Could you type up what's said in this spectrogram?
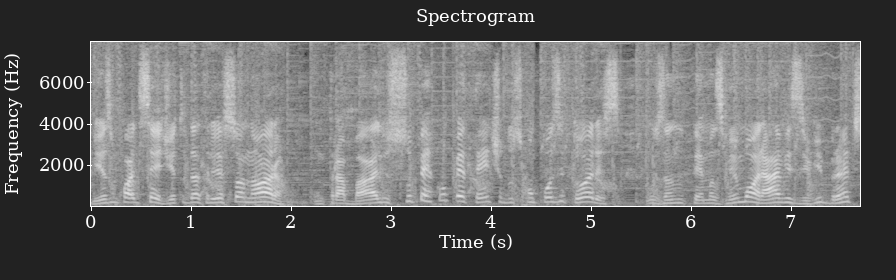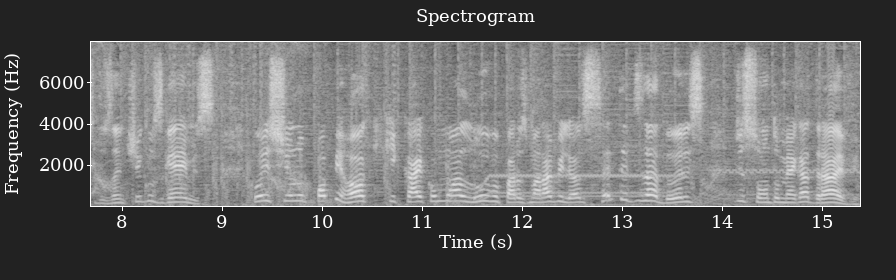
Mesmo pode ser dito da trilha sonora, um trabalho super competente dos compositores, usando temas memoráveis e vibrantes dos antigos games, com estilo pop rock que cai como uma luva para os maravilhosos sintetizadores de som do Mega Drive.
